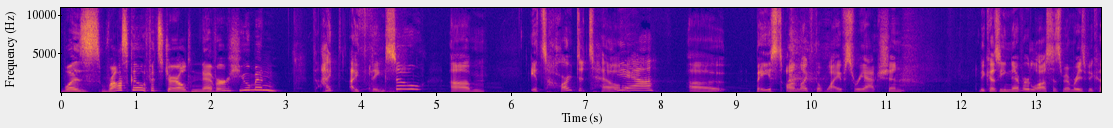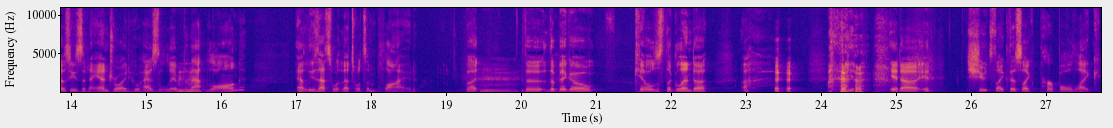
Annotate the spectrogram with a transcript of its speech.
was Roscoe Fitzgerald never human? I I think so. Um, it's hard to tell. Yeah. uh, based on like the wife's reaction because he never lost his memories because he's an android who has lived that long at least that's what that's what's implied but the the big o kills the glinda uh, it, it uh it shoots like this like purple like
